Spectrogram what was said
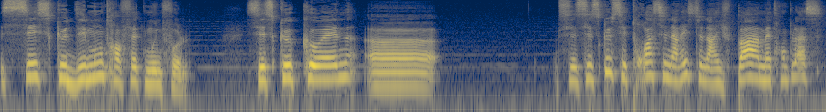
C'est ce que démontre en fait Moonfall. C'est ce que Cohen... Euh, c'est ce que ces trois scénaristes n'arrivent pas à mettre en place.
